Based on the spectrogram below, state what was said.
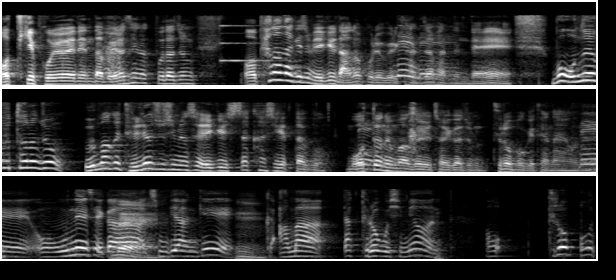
어떻게 보여야 된다, 뭐 이런 생각보다 좀 어, 편안하게 좀 얘기를 나눠보려고 이렇게 네네. 앉아봤는데, 뭐 오늘부터는 좀 음악을 들려주시면서 얘기를 시작하시겠다고, 뭐 네. 어떤 음악을 저희가 좀 들어보게 되나요, 오늘? 네, 어, 오늘 제가 네. 준비한 게 음. 그 아마 딱 들어보시면 어, 들어 어,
